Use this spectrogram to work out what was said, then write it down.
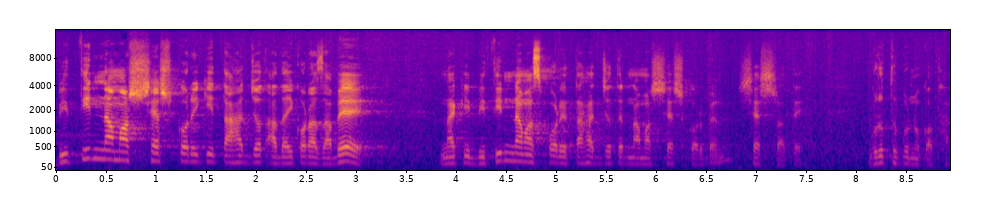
বিতির নামাজ শেষ করে কি তাহাজ্জত আদায় করা যাবে? নাকি বিতির নামাজ পরে তাহাজ্জতের নামাজ শেষ করবেন শেষ রাতে? গুরুত্বপূর্ণ কথা।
